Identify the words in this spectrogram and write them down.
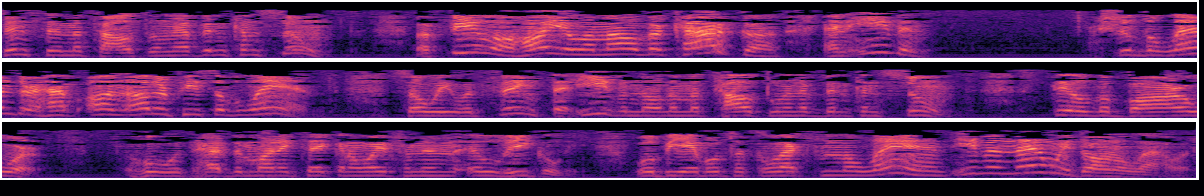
since the metalton have been consumed. And even should the lender have another piece of land, so we would think that even though the metalton have been consumed, still the borrower who had the money taken away from him illegally will be able to collect from the land, even then we don't allow it.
